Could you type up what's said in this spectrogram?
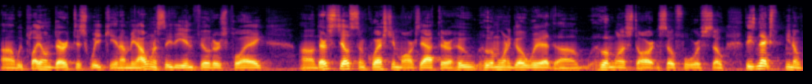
uh, we play on dirt this weekend. I mean, I want to see the infielders play. Uh, there's still some question marks out there who who I'm going to go with, uh, who I'm going to start, and so forth. So these next you know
